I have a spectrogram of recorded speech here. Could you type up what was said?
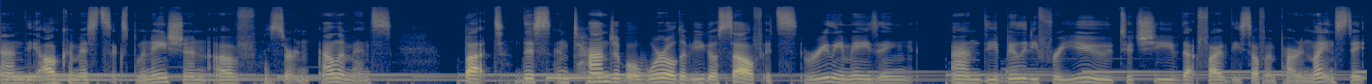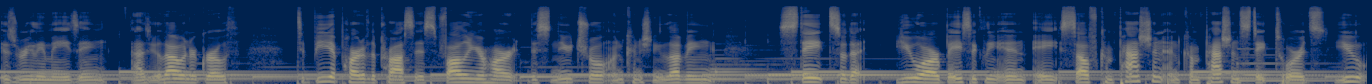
and the alchemist's explanation of certain elements. But this intangible world of ego self, it's really amazing. And the ability for you to achieve that 5D self empowered enlightened state is really amazing as you allow inner growth to be a part of the process, following your heart, this neutral, unconditionally loving state, so that you are basically in a self compassion and compassion state towards you,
